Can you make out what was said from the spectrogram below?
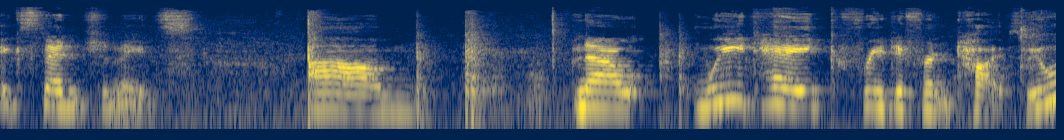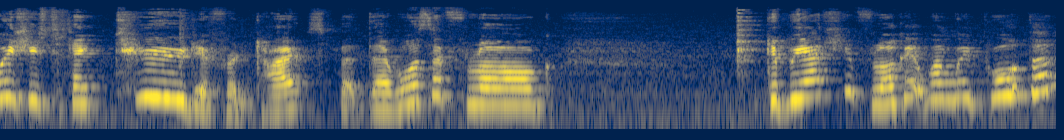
extension leads. Um, now, we take three different types. We always used to take two different types, but there was a vlog. Did we actually vlog it when we bought them?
